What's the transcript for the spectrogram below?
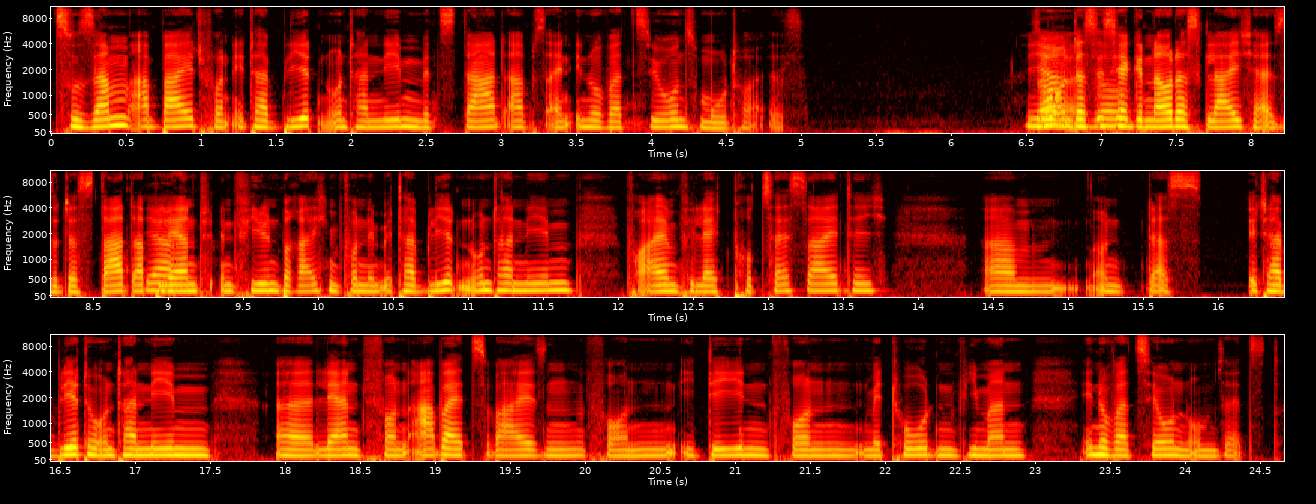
Zusammenarbeit von etablierten Unternehmen mit Startups ein Innovationsmotor ist. So, ja, und das also, ist ja genau das Gleiche. Also das Startup ja. lernt in vielen Bereichen von dem etablierten Unternehmen, vor allem vielleicht prozessseitig. Ähm, und das etablierte Unternehmen äh, lernt von Arbeitsweisen, von Ideen, von Methoden, wie man Innovationen umsetzt.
